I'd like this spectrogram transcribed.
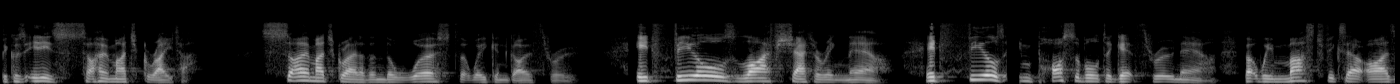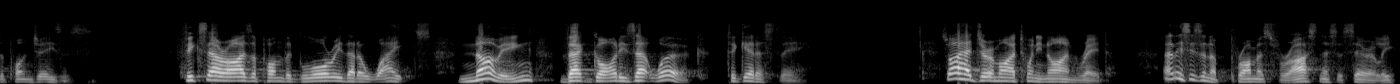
because it is so much greater, so much greater than the worst that we can go through. It feels life shattering now. It feels impossible to get through now, but we must fix our eyes upon Jesus. Fix our eyes upon the glory that awaits, knowing that God is at work to get us there. So I had Jeremiah 29 read. Now, this isn't a promise for us necessarily,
